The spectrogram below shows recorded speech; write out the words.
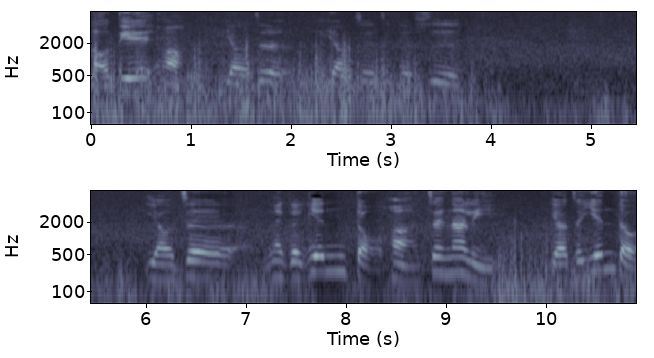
老爹哈，咬着咬着这个是咬着那个烟斗哈，在那里。咬着烟斗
